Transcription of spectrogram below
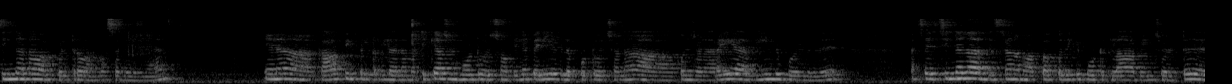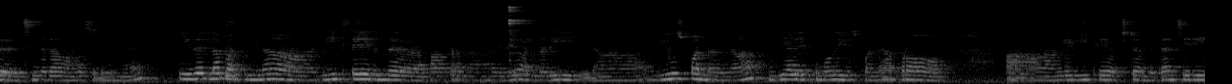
சின்னதாக ஒரு ஃபில்டர் வாங்க சொல்லியிருந்தேன். ஏன்னா காஃபி ஃபில்டரில் நம்ம டிகாஷன் போட்டு வச்சோம் அப்படின்னா பெரிய இதில் போட்டு வச்சோன்னா கொஞ்சம் நிறைய மீந்து போயிடுது. சரி சின்னதாக இருந்துச்சுன்னா நம்ம அப்போ அப்போதைக்கு போட்டுக்கலாம் அப்படின்னு சொல்லிட்டு சின்னதாக வாங்க சொல்லியிருந்தேன். இதெல்லாம் பார்த்தீங்கன்னா வீட்டிலே இருந்த பாத்திரம் தாங்க இது. ஆல்ரெடி நான் யூஸ் பண்ணது தான் இந்தியாவில் இருக்கும்போது யூஸ் பண்ணேன். அப்புறம் அங்கே வீட்டிலே வச்சுட்டு வந்துட்டேன். சரி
